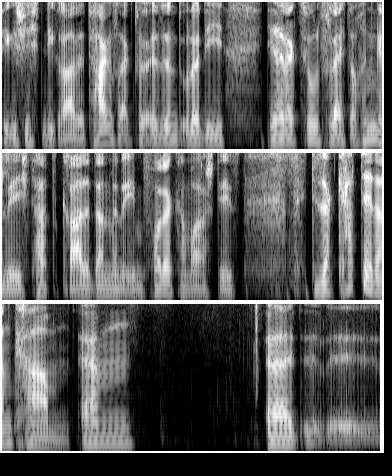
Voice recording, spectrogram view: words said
die Geschichten, die gerade tagesaktuell sind oder die die Redaktion vielleicht auch hingelegt hat, gerade dann, wenn du eben vor der Kamera stehst. Dieser Cut, der dann kam, ähm, äh, äh,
